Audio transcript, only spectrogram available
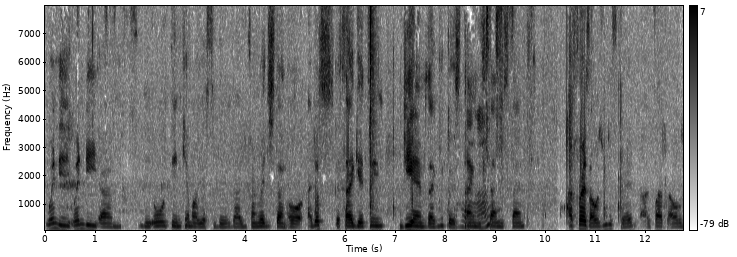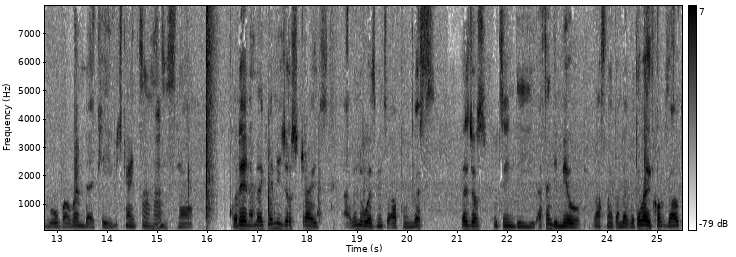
when the when the um the old thing came out yesterday that you can register and all, I just started getting DMs like Victor, it's time, it's Mhm. time, it's time. At first, I was really scared. In fact, I was overwhelmed. Like, hey, which kind of thing Mhm. is this now? But then I'm like, let me just try it. I don't know what's going to happen. Let's let's just put in the. I sent the mail last night. I'm like, whatever it comes out,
